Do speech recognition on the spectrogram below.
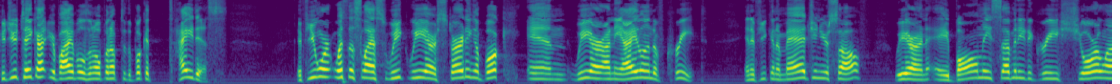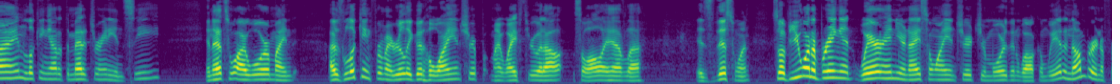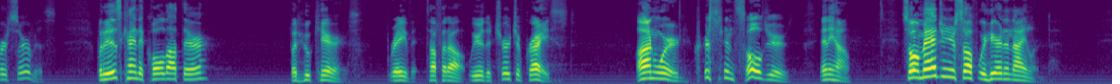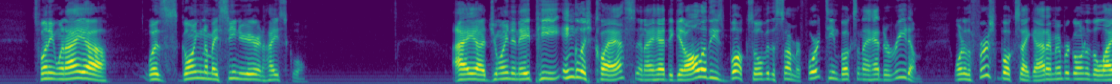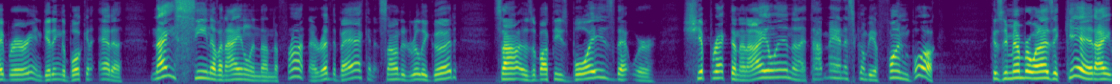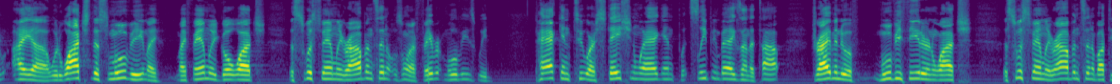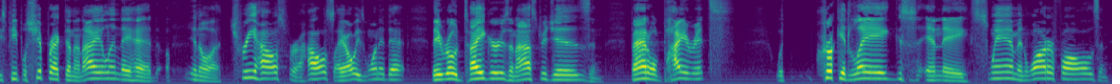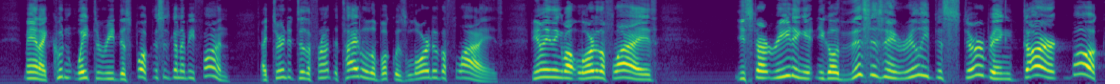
Could you take out your Bibles and open up to the book of Titus? If you weren't with us last week, we are starting a book and we are on the island of Crete. And if you can imagine yourself, we are on a balmy 70 degree shoreline looking out at the Mediterranean Sea. And that's why I wore my. I was looking for my really good Hawaiian shirt, but my wife threw it out. So all I have left is this one. So if you want to bring it, wear in your nice Hawaiian shirt, you're more than welcome. We had a number in the first service. But it is kind of cold out there. But who cares? Brave it. Tough it out. We are the church of Christ. Onward, Christian soldiers. Anyhow, so imagine yourself we're here at an island. It's funny, when I uh, was going into my senior year in high school, I uh, joined an AP English class, and I had to get all of these books over the summer 14 books, and I had to read them. One of the first books I got, I remember going to the library and getting the book, and it had a nice scene of an island on the front. I read the back, and it sounded really good. So it was about these boys that were shipwrecked on an island, and I thought, man, this is going to be a fun book. Because remember, when I was a kid, I, I uh, would watch this movie. My, my family would go watch the Swiss Family Robinson. It was one of our favorite movies. We'd pack into our station wagon, put sleeping bags on the top, drive into a movie theater and watch the Swiss Family Robinson about these people shipwrecked on an island. They had, a, you know, a tree house for a house. I always wanted that. They rode tigers and ostriches and battled pirates with crooked legs, and they swam in waterfalls. And man, I couldn't wait to read this book. This is going to be fun. I turned it to the front. The title of the book was Lord of the Flies. If you know anything about Lord of the Flies, you start reading it and you go, This is a really disturbing, dark book.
